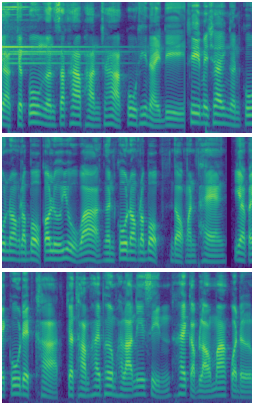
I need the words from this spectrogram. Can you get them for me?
อยากจะกู้เงินสักห้าพันจะหากู้ที่ไหนดี ที่ไม่ใช่เงินกู้นอกระบบ ก็รู้อยู่ว่าเงินกู้นอกระบบ ดอกมันแพง อย่าไปกู้เด็ดขาด จะทำให้เพิ่มภาระหนี้สินให้กับเรามากกว่าเดิม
